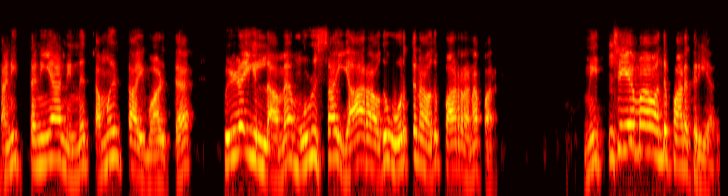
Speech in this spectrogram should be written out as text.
தனித்தனியா நின்னு தமிழ்தாய் வாழ்த்த பிழை இல்லாம முழுசா யாராவது ஒருத்தனாவது பாடுறானா பாருங்க. நிச்சயமா வந்து பாட தெரியாது.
